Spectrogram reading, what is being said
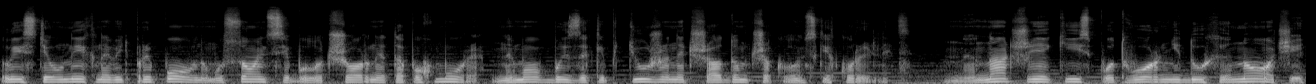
Листя у них навіть при повному сонці було чорне та похмуре, немов би закиптюжене чадом чаклонських курильниць неначе якісь потворні духи ночі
